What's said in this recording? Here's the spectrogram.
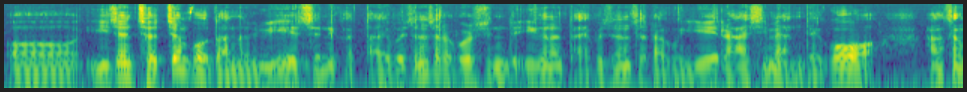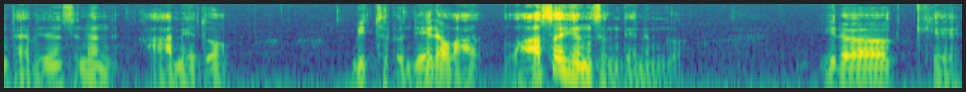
어, 이전 저점보다는 위에 있으니까 다이버전스라 볼 수 있는데 이거는 다이버전스라고 이해를 하시면 안 되고 항상 다이버전스는 감에도 밑으로 내려와서 형성되는 거 이렇게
